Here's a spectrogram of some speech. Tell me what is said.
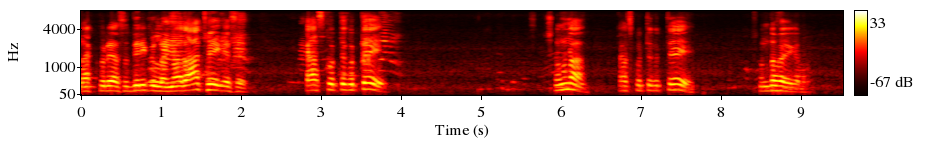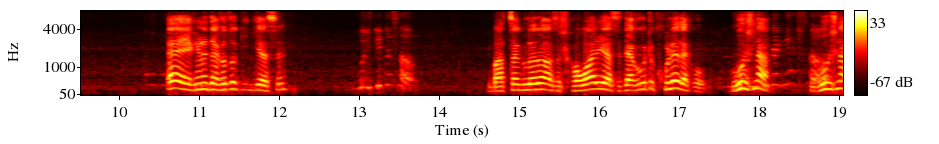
রাগ করে দেরি করলাম না, রাত হয়ে গেছে। কাজ করতে করতে? শোনো না, কাজ করতে করতে সন্ধ্যা হয়ে গেল। এই, এখানে দেখো তো কি কি আছে। বাচ্চাগুলোরও আছে, সবারই আছে। দেখো, একটু খুলে দেখো। ঘুষ না। ঘুষ না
